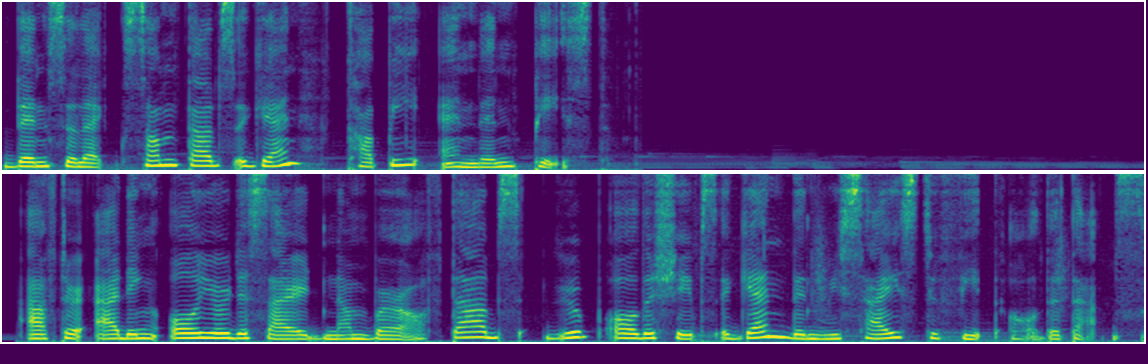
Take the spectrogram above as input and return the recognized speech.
then select some tabs again, copy and then paste. After adding all your desired number of tabs, group all the shapes again then resize to fit all the tabs.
